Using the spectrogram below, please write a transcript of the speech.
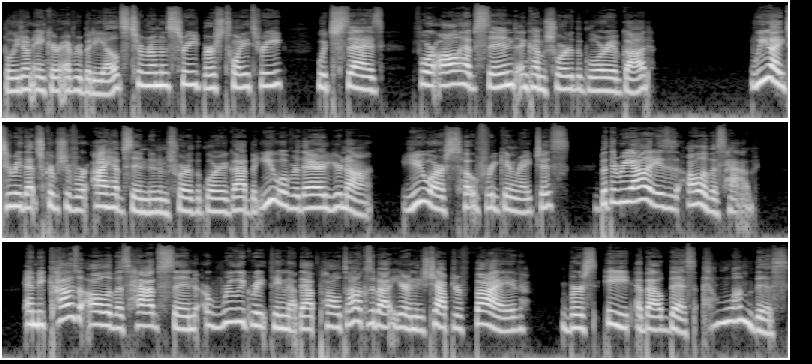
but we don't anchor everybody else to Romans 3, verse 23, which says, For all have sinned and come short of the glory of God. We like to read that scripture for I have sinned and am short of the glory of God, but you over there, you're not. You are so freaking righteous. But the reality is, is all of us have. And because all of us have sinned, a really great thing that, that Paul talks about here in these chapter 5, verse 8 about this. I love this.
